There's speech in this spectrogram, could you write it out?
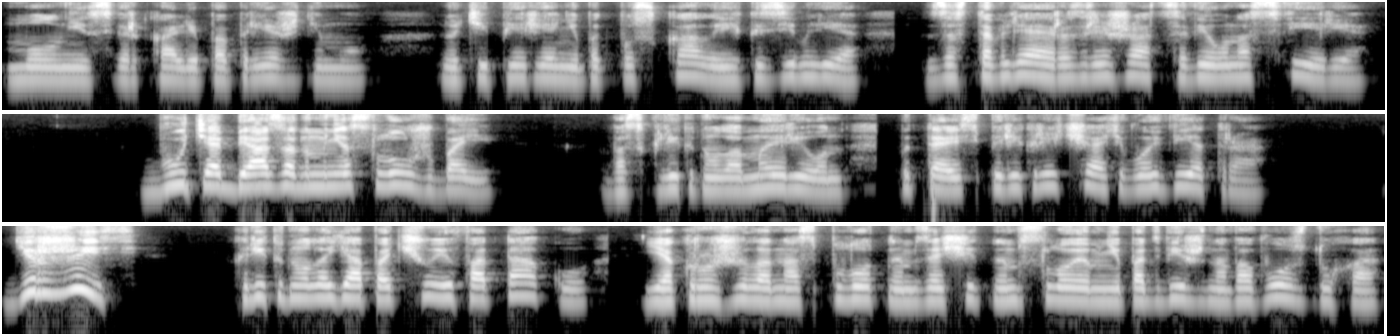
Молнии сверкали по-прежнему, но теперь я не подпускала их к земле, заставляя разряжаться в ионосфере. «Будь обязан мне службой!» — воскликнула Мэрион, пытаясь перекричать вой ветра. «Держись!» — крикнула я, почуяв атаку, и окружила нас плотным защитным слоем неподвижного воздуха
